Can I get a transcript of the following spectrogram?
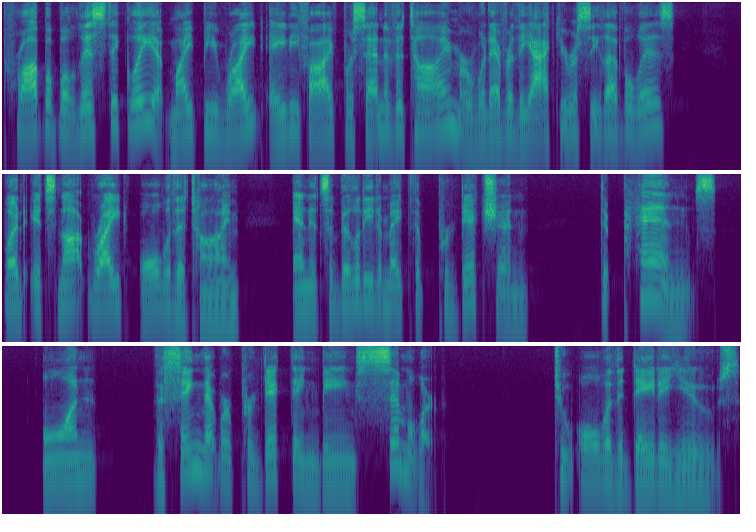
probabilistically, it might be right 85% of the time or whatever the accuracy level is, but it's not right all of the time. And its ability to make the prediction depends on the thing that we're predicting being similar to all of the data used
